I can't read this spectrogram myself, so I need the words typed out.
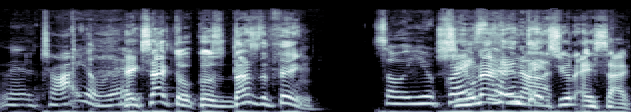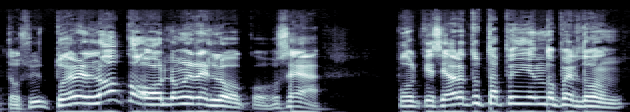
en el trial. ¿eh? Exacto, because that's the thing. So you're Si crazy una or gente, not? si una- exacto, si tú eres loco o no eres loco. O sea, porque si ahora tú estás pidiendo perdón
